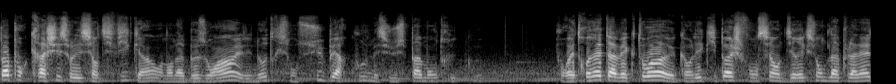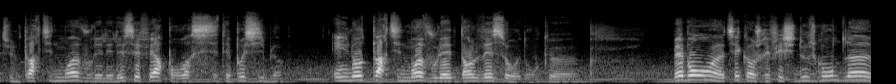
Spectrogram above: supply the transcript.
Pas pour cracher sur les scientifiques, hein, on en a besoin, et les nôtres ils sont super cool, mais c'est juste pas mon truc. Pour être honnête avec toi, euh, quand l'équipage fonçait en direction de la planète, une partie de moi voulait les laisser faire pour voir si c'était possible. hein. Et une autre partie de moi voulait être dans le vaisseau, donc... euh. Mais bon, euh, tu sais, quand je réfléchis deux secondes là,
